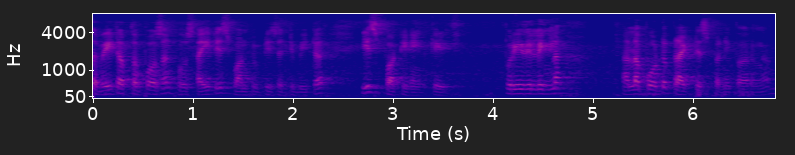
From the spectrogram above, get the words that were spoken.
the weight of the person whose height is one fifty centimetre is forty nine KG புரியுது இல்லைங்களா? நல்லா போட்டு ப்ராக்டிஸ் பண்ணி பாருங்கள்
